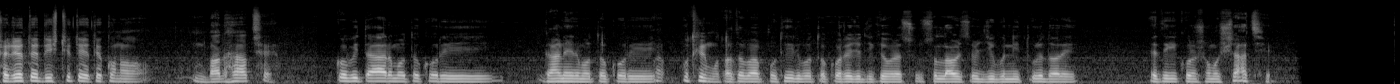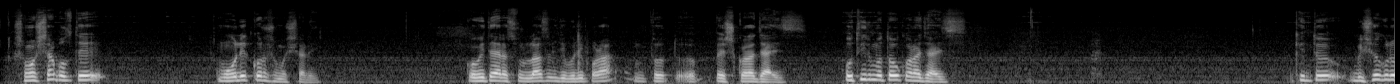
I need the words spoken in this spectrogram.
শরীয়তের দৃষ্টিতে এতে কোনো বাধা আছে? কবিতার মতো করে গানের মতো করে পুঁথির মতো। অথবা পুঁথির মতো করে যদি কেউ রসুল্লাহ ইসলামের জীবনী তুলে ধরে এতে কি কোনো সমস্যা আছে? সমস্যা বলতে মৌলিক কোনো সমস্যা নেই। কবিতায় রসুল্লাহ আসলাম জীবনী পড়া তো পেশ করা যায় পুঁথির মতোও করা যায় কিন্তু বিষয়গুলো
